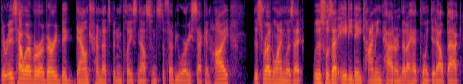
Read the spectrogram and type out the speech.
There is, however, a very big downtrend that's been in place now since the February 2nd high. This red line was at this was that 80-day timing pattern that I had pointed out back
